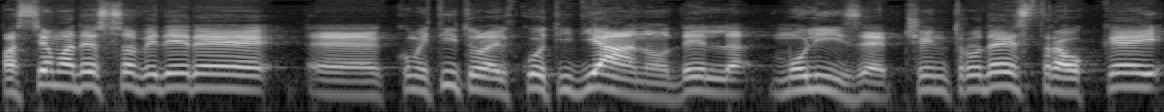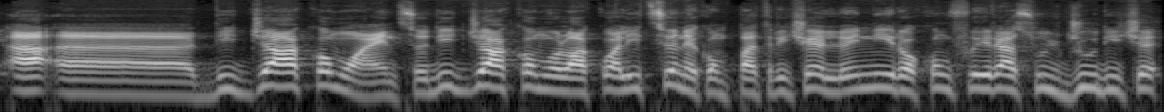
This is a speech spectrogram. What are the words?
Passiamo adesso a vedere eh, come titola il quotidiano del Molise. Centrodestra ok a eh, Di Giacomo, a Enzo Di Giacomo. La coalizione con Patriciello e Niro confluirà sul giudice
